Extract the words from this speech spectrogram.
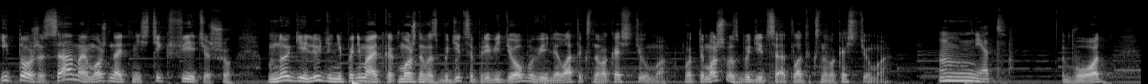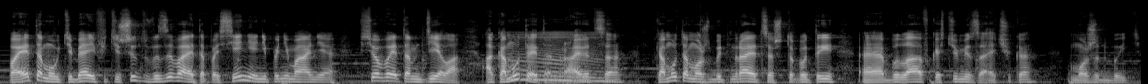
И то же самое можно отнести к фетишу. Многие люди не понимают, как можно возбудиться при виде обуви или латексного костюма. Вот ты можешь возбудиться от латексного костюма? Нет. Вот. Поэтому у тебя и фетишизм вызывает опасения, непонимание. Все в этом дело. А кому-то это нравится. Кому-то, может быть, нравится, чтобы ты э, была в костюме зайчика. Может быть.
